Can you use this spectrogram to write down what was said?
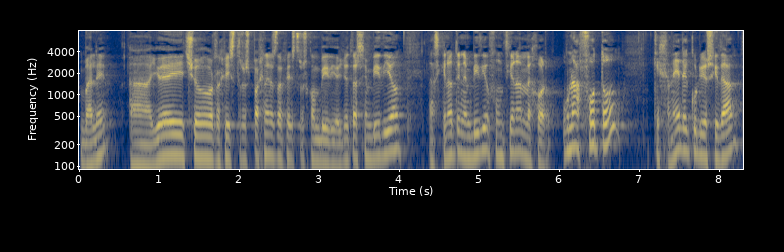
¿Vale? Ah, yo he hecho registros, páginas de registros con vídeo y otras sin vídeo. Las que no tienen vídeo funcionan mejor. Una foto que genere curiosidad,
